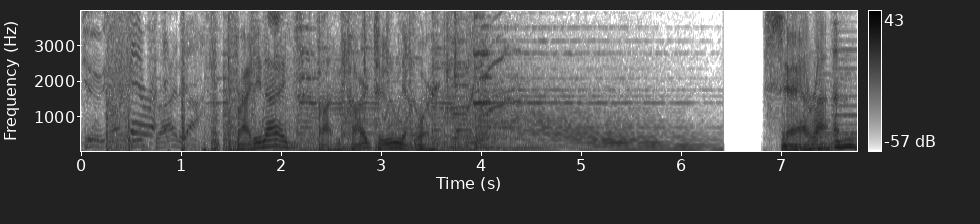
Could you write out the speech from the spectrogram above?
Sarah Duck. Friday nights on Cartoon Network. Sarah and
